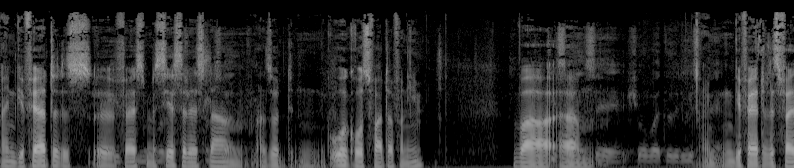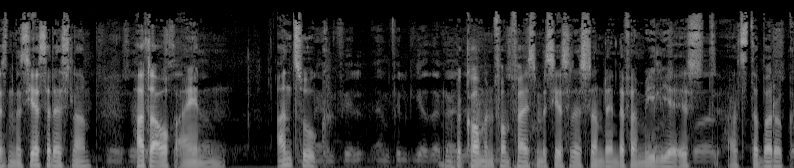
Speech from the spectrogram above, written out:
ein Gefährte des äh, Vers Messias al-Islam, also Urgroßvater von ihm, war ähm, ein Gefährte des Feisten Messias al-Islam, hatte auch einen Anzug bekommen vom Feisten Messias al-Islam, der in der Familie ist, als Tabaruk.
